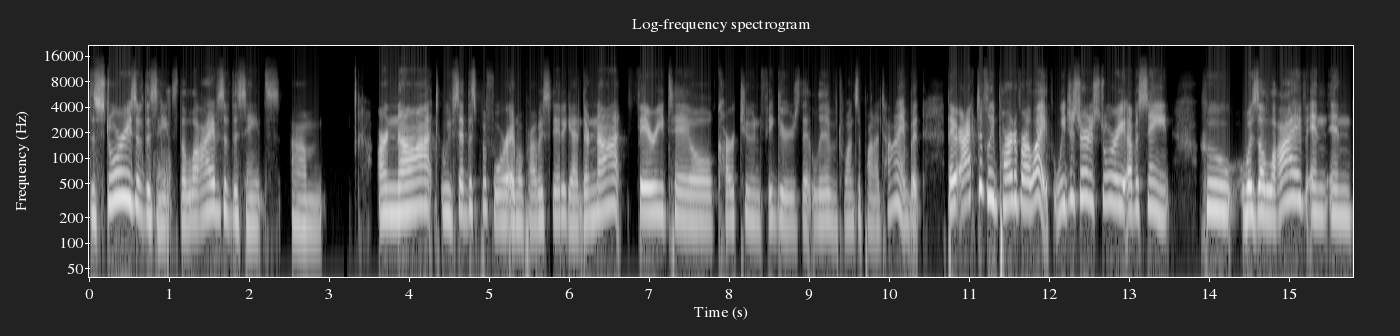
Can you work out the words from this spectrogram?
the stories of the saints, the lives of the saints, um, are not, we've said this before and we'll probably say it again, they're not fairy tale cartoon figures that lived once upon a time, but they're actively part of our life. We just heard a story of a saint who was alive in in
